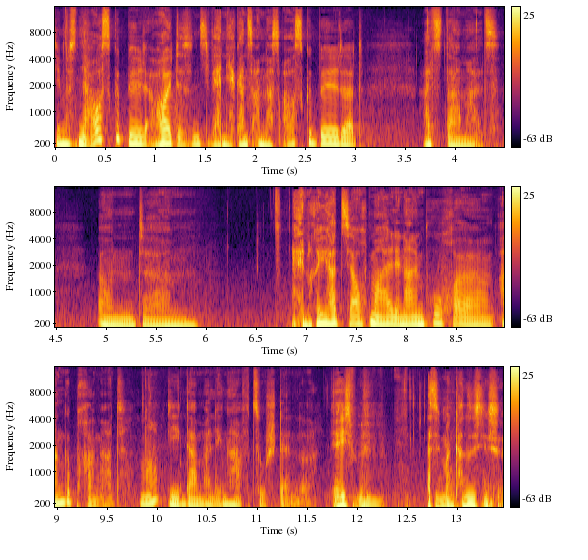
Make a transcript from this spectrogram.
die müssen ja ausgebildet, heute sind sie werden ja ganz anders ausgebildet als damals. Und ähm, Henry hat es ja auch mal in einem Buch äh, angeprangert, ne? die damaligen Haftzustände. Ja, ich, also man kann sich nicht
